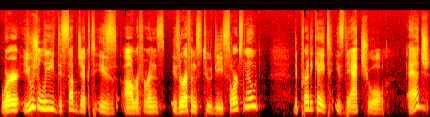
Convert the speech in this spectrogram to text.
Where usually the subject is, uh, reference, is a reference to the source node, the predicate is the actual edge,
